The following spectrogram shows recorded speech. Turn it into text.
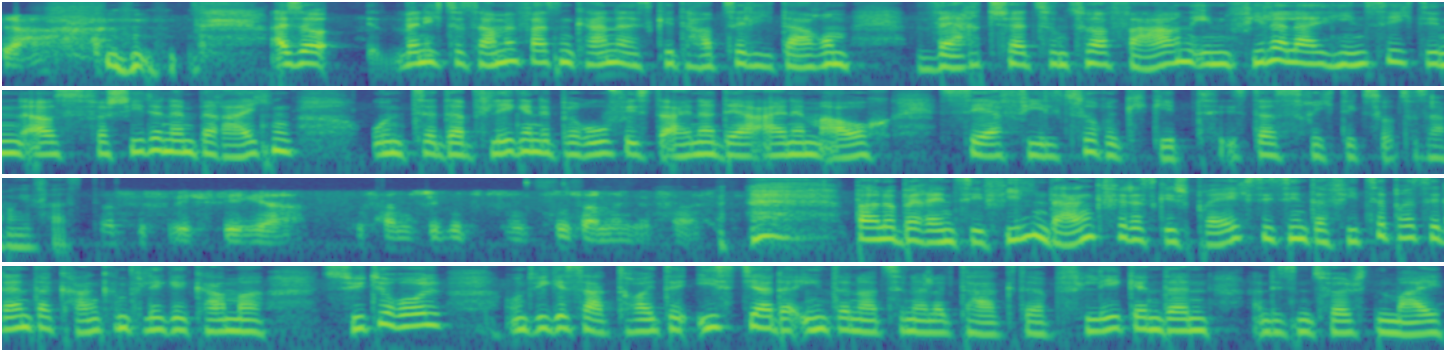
Ja. Also, wenn ich zusammenfassen kann, es geht hauptsächlich darum, Wertschätzung zu erfahren in vielerlei Hinsicht, in, aus verschiedenen Bereichen. Und der pflegende Beruf ist einer, der einem auch sehr viel zurückgibt. Ist das richtig so zusammengefasst? Das ist richtig, ja. Das haben Sie gut zusammengefasst. Paolo Berenzi, vielen Dank für das Gespräch. Sie sind der Vizepräsident der Krankenpflegekammer Südtirol. Und wie gesagt, heute ist ja der internationale Tag der Pflegenden an diesem 12. Mai.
